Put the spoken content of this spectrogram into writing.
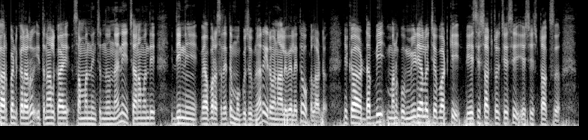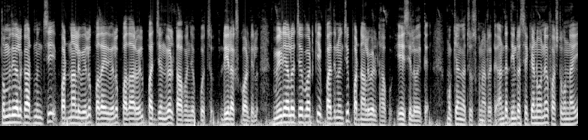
కార్పెంట్ కలరు ఇథనాల్ కాయ సంబంధించింది ఉందని చాలామంది దీన్ని వ్యాపారస్తులు అయితే మొగ్గు చూపినారు. ఇరవై నాలుగు వేలు అయితే ఒక లాట్. ఇక డబ్బి మనకు మీడియాలో వచ్చేపాటికి ఏసీ స్టాక్స్ వచ్చేసి ఏసీ స్టాక్స్ తొమ్మిది వేల కాట్ నుంచి పద్నాలుగు వేలు పదహైదు వేలు పదహారు వేలు పద్దెనిమిది వేలు టాప్ అని చెప్పుకోవచ్చు. డీలక్స్ క్వాలిటీలు. మీడియాలో వచ్చేపాటికి పది నుంచి పద్నాలుగు వేలు టాప్ ఏసీలో అయితే ముఖ్యంగా చూసుకున్నట్లయితే. అంటే దీంట్లో సెకండ్ ఉన్నాయి ఫస్ట్ ఉన్నాయి.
